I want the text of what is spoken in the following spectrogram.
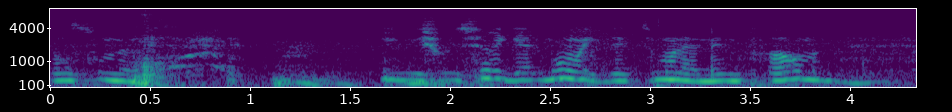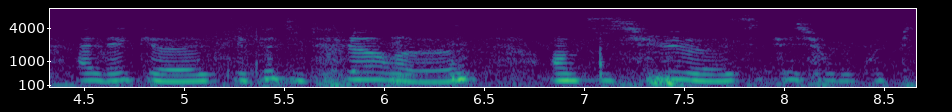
dans son œuvre. Et les chaussures également ont exactement la même forme, avec euh, ces petites fleurs euh, en tissu euh, situées sur le coup de pied.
